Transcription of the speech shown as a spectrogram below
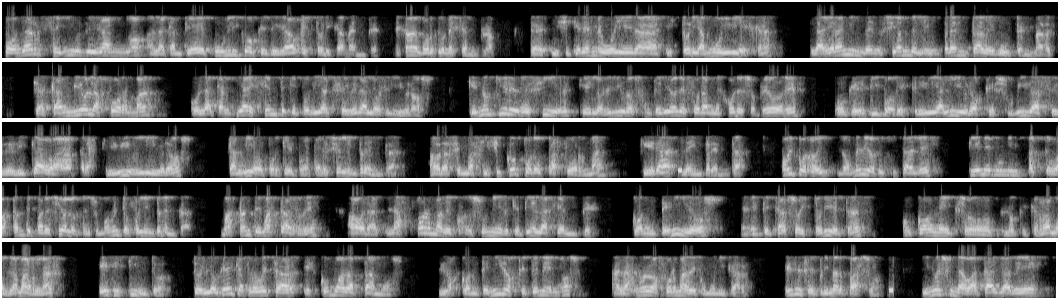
poder seguir llegando a la cantidad de público que llegaba históricamente. Déjame ponerte un ejemplo y si querés me voy a ir a historia muy vieja, la gran invención de la imprenta de Gutenberg. O sea, cambió la forma o la cantidad de gente que podía acceder a los libros, que no quiere decir que los libros anteriores fueran mejores o peores, o que el tipo que escribía libros, que su vida se dedicaba a transcribir libros, cambió. ¿Por qué? Porque apareció la imprenta. Ahora se masificó por otra forma, que era la imprenta. Hoy por hoy, los medios digitales tienen un impacto bastante parecido a lo que en su momento fue la imprenta, bastante más tarde. Ahora, la forma de consumir que tiene la gente contenidos en este caso historietas o cómics o lo que querramos llamarlas, es distinto. Entonces lo que hay que aprovechar es cómo adaptamos los contenidos que tenemos a las nuevas formas de comunicar. Ese es el primer paso. Y no es una batalla de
